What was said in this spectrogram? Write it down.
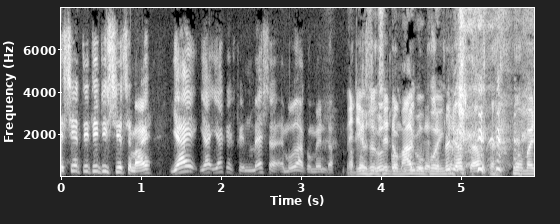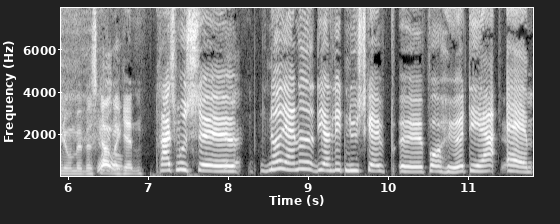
Jeg siger, det er det, de siger til mig. Jeg, jeg, jeg kan finde masser af modargumenter. Men det er jo sådan set nogle meget gode pointer. Må man jo med, med skam erkende. Rasmus, øh, noget andet, jeg er lidt nysgerrig øh, på at høre, det er, ja. at,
